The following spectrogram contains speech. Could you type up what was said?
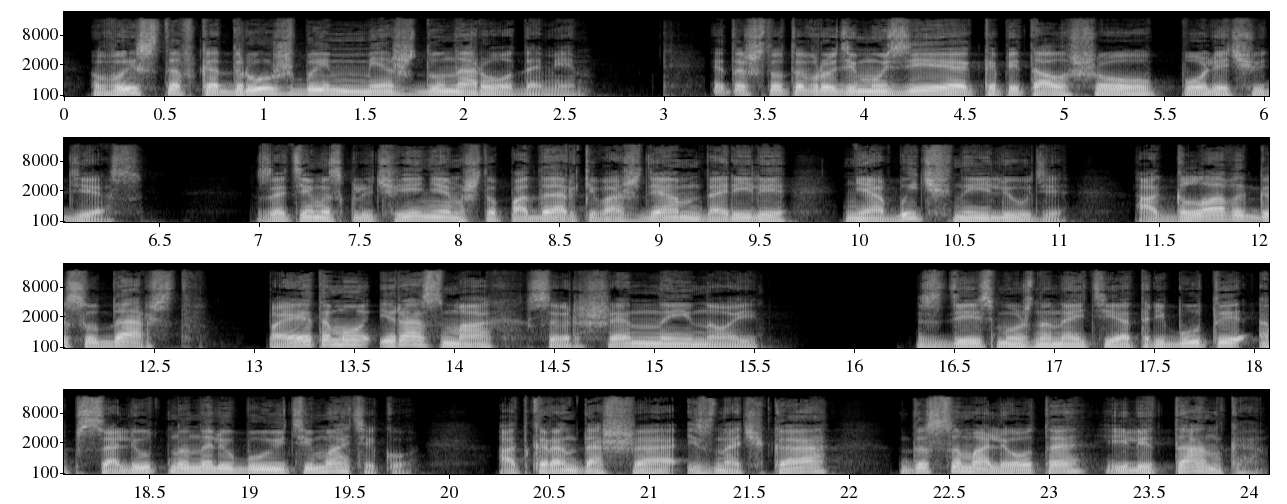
– «Выставка дружбы между народами». Это что-то вроде музея капитал-шоу «Поле чудес» за тем исключением, что подарки вождям дарили не обычные люди, а главы государств, поэтому и размах совершенно иной. Здесь можно найти атрибуты абсолютно на любую тематику, от карандаша и значка до самолета или танка.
